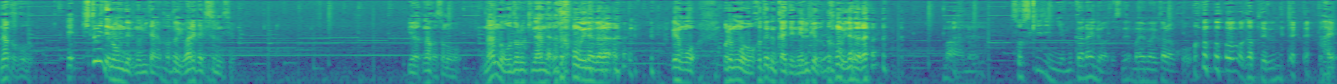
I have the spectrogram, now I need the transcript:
なんかこうえ一人で飲んでるのみたいなことを言われたりするんですよ。いやなんかその何の驚きなんだかとか思いながら。いやもう俺もうホテルに帰って寝るけどと思いながら。まああの組織人には向かないのはですね前々からこう 分かってるんで。はい。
